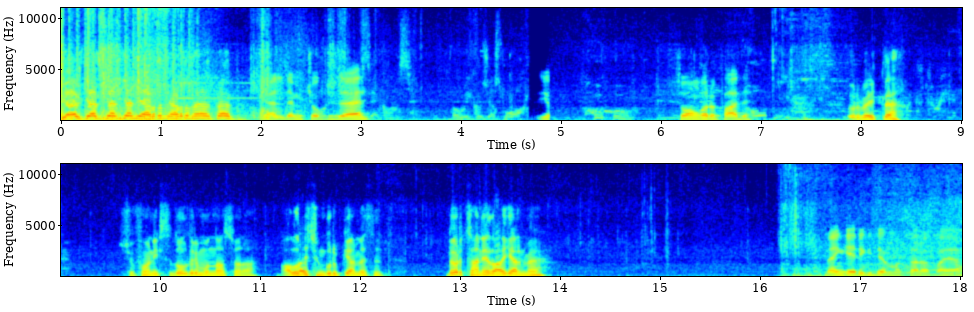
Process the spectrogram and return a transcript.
Gel gel gel gel yardım yardım help help. Geldim çok güzel. Son grup hadi. Dur bekle. Şu Phoenix'i doldurayım ondan sonra. Allah için grup gelmesin. 4 saniye daha gelme. Ben geri gidiyorum o tarafa ya.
